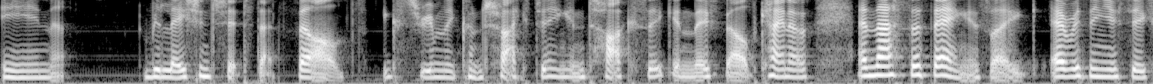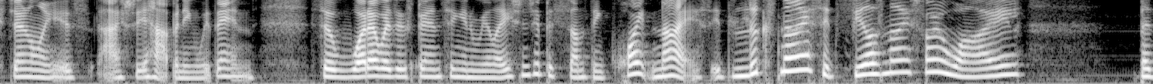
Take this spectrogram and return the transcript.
in relationships that felt extremely contracting and toxic and they felt kind of and that's the thing is like everything you see externally is actually happening within. So what i was experiencing in relationship is something quite nice. It looks nice it feels nice for a while but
